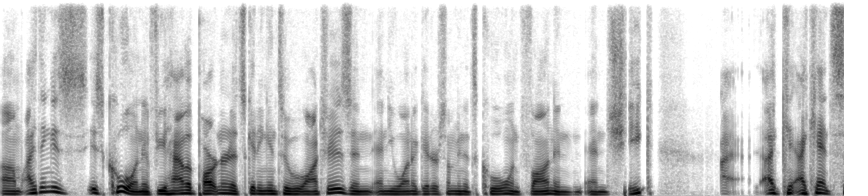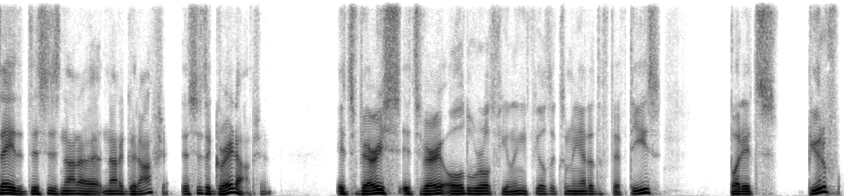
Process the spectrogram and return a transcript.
um, I think is is cool. And if you have a partner that's getting into watches and and you want to get her something that's cool and fun and and chic, I I can't I can't say that this is not a not a good option. This is a great option. It's very it's very old world feeling. It feels like something out of the 50s, but it's beautiful.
